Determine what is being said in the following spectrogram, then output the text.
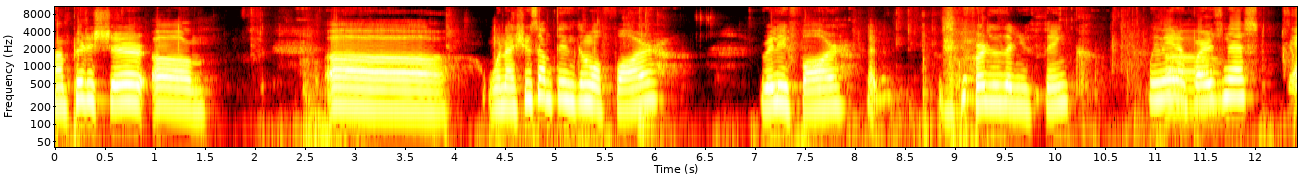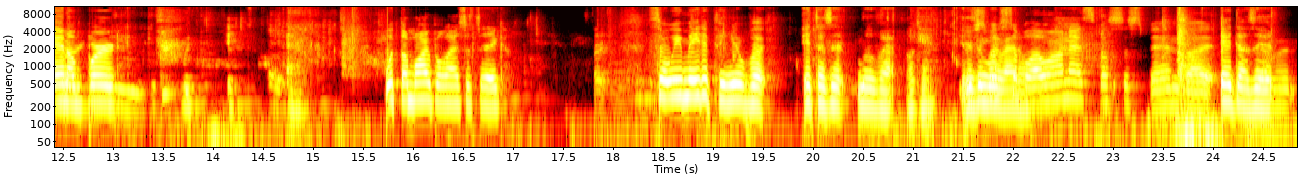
I'm pretty sure um, uh, when I shoot something, it's gonna go far, really far, like further than you think. We made a bird's nest and a bird with the marble as its egg. So we made a pinion, but it doesn't move at. Okay, it doesn't move supposed at to all. blow on it, it's supposed to spin, but It doesn't.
